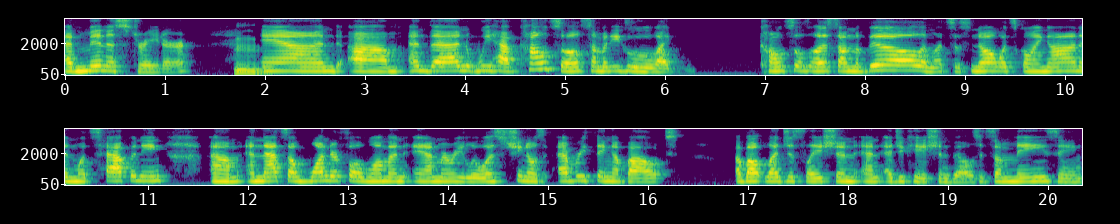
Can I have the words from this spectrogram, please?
administrator. Mm. And um, and then we have counsel, somebody who like counsels us on the bill and lets us know what's going on and what's happening. Um, and that's a wonderful woman, Anne Marie Lewis. She knows everything about about legislation and education bills. It's amazing.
